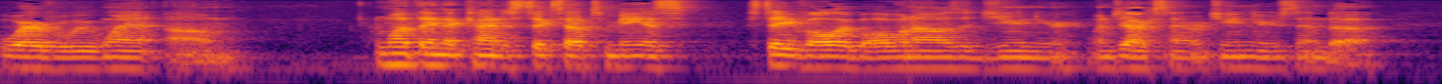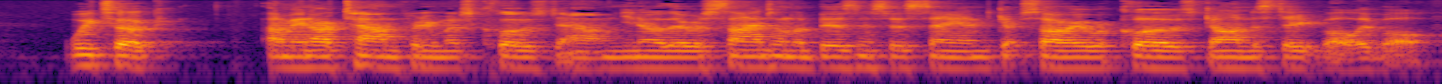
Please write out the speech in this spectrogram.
wherever we went. Um, one thing that kind of sticks out to me is state volleyball when I was a junior, when Jackson and I were juniors, and uh, we took. I mean, our town pretty much closed down. You know, there were signs on the businesses saying, "Sorry, we're closed. Gone to state volleyball."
